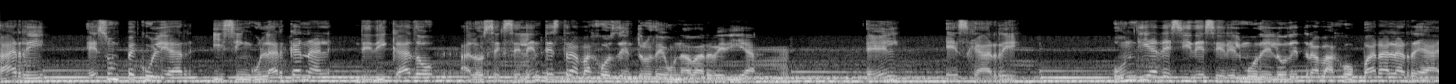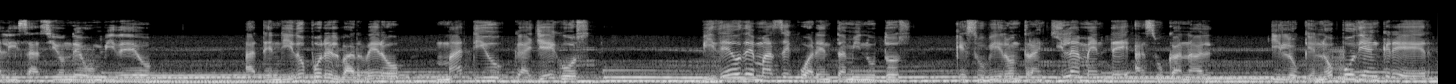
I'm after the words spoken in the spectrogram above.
Harry es un peculiar y singular canal dedicado a los excelentes trabajos dentro de una barbería. Él es Harry. Un día decide ser el modelo de trabajo para la realización de un video. Atendido por el barbero Matthew Gallegos, video de más de 40 minutos que subieron tranquilamente a su canal y lo que no podían creer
